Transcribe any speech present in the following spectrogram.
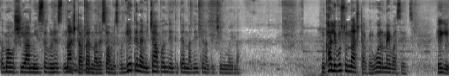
तर मावशी आम्ही सगळे नाश्ता करणार आहे स्वामीसोबत. घेते ना मी चहा पण देते त्यांना देते ना ते चिन्मयला. खाली बसून नाश्ता कर वर नाही बसायचं. हे घे.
